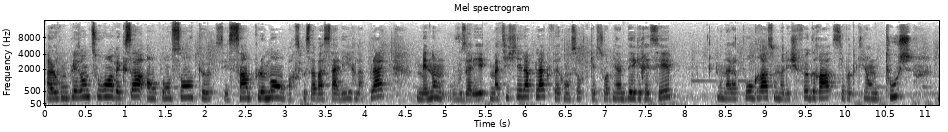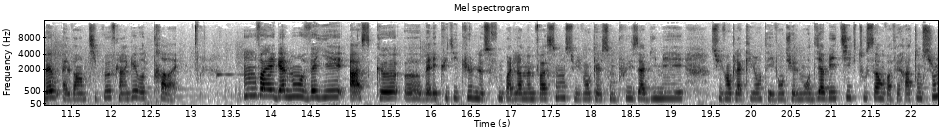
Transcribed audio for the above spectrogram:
Alors on plaisante souvent avec ça en pensant que c'est simplement parce que ça va salir la plaque, mais non, vous allez matifier la plaque, faire en sorte qu'elle soit bien dégraissée on a la peau grasse, on a les cheveux gras, si votre cliente touche, ben, elle va un petit peu flinguer votre travail. On va également veiller à ce que euh, ben, les cuticules ne se font pas de la même façon, suivant qu'elles sont plus abîmées, suivant que la cliente est éventuellement diabétique, tout ça on va faire attention.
